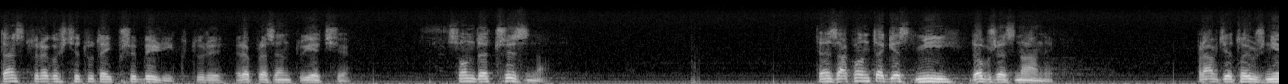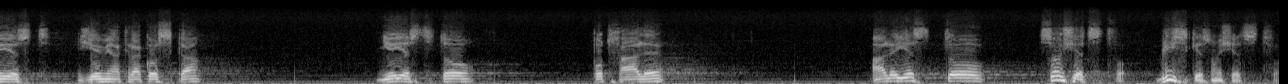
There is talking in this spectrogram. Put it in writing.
ten, z któregoście tutaj przybyli, który reprezentujecie. Sądeczyzna. Ten zakątek jest mi dobrze znany. Wprawdzie to już nie jest ziemia krakowska, nie jest to Podhale, ale jest to sąsiedztwo, bliskie sąsiedztwo.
